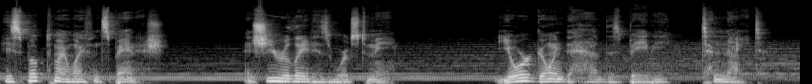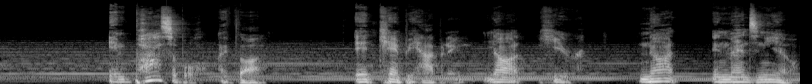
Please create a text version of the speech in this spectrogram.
He spoke to my wife in Spanish, and she relayed his words to me. You're going to have this baby tonight. Impossible, I thought. It can't be happening. Not here. Not in Manzanillo.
